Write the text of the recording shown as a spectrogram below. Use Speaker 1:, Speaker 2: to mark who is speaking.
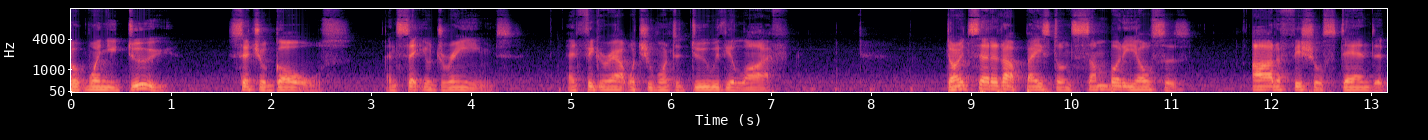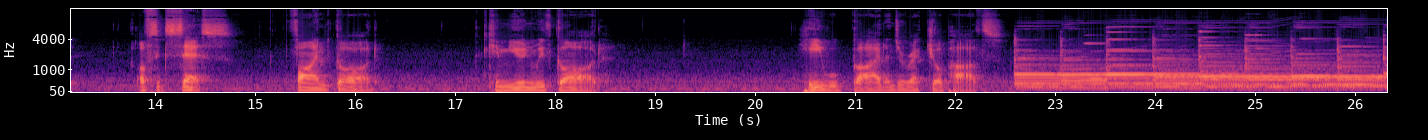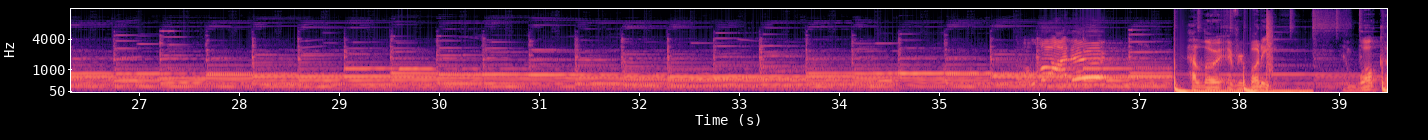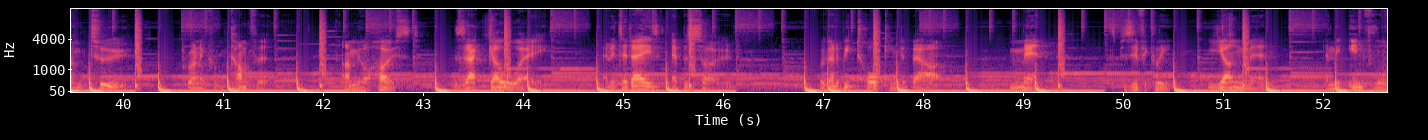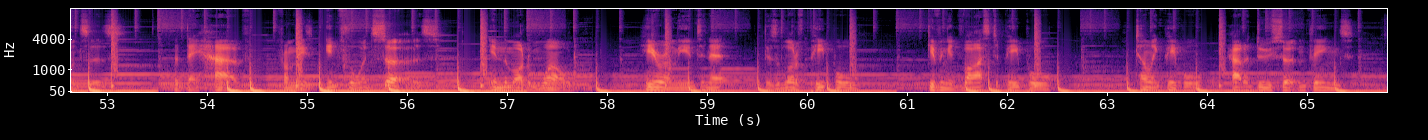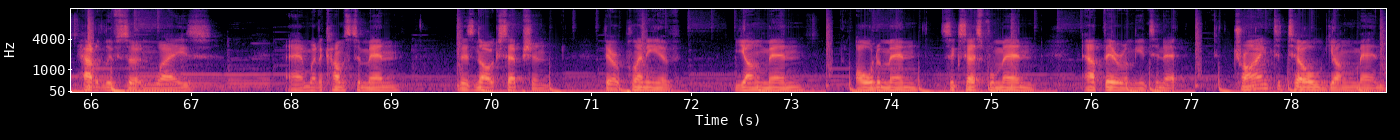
Speaker 1: But when you do set your goals and set your dreams and figure out what you want to do with your life, don't set it up based on somebody else's artificial standard of success. Find God, commune with God. He will guide and direct your paths. Hello, everybody, and welcome to Running from Comfort. I'm your host, Zach Galloway, and in today's episode, we're going to be talking about men, specifically young men, and the influences that they have from these influencers in the modern world. Here on the internet, there's a lot of people giving advice to people, telling people how to do certain things how to live certain ways. And when it comes to men, there's no exception. There are plenty of young men, older men, successful men out there on the internet trying to tell young men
